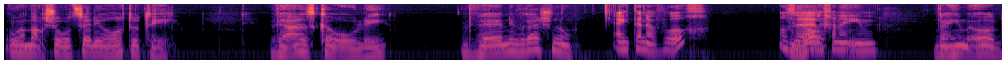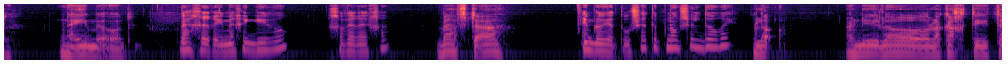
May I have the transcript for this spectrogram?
הוא אמר שהוא רוצה לראות אותי. ואז קראו לי, ונפגשנו. היית נבוך? או זה לא. היה לך נעים? נעים מאוד, נעים מאוד. ואחרים איך הגיבו? חבריך? בהפתעה. הם לא ידעו שאתה בנו של דורי? לא. אני לא לקחתי את,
